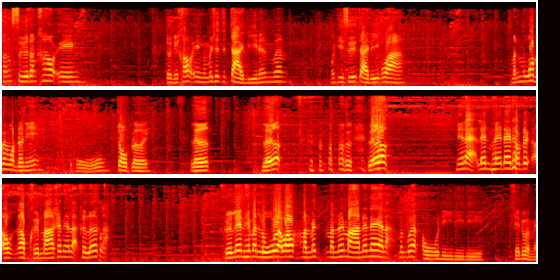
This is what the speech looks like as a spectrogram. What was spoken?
ทั้งซื้อทั้งข้าวเอง ดี๋ยวนี้เข้าเองไม่ใช่จะจ่ายดีนะเพื่อนบางทีซื้อจ่ายดีกว่า มันมั่วไปหมดเดี๋ยวนี้โอ้โหจบเลย เลิก เลิก เลิก นี่แหละ เล่นเพลย์ได้เท่าเอากลับคืนมาแค่นี้แหละคือเลิกละคือเล่นให้มันรู้แล้วว่ามันไม่ มันไม่มาแน่ๆละมันเพื่อนโอ้ดีดีดีใช้ด้วยไหม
